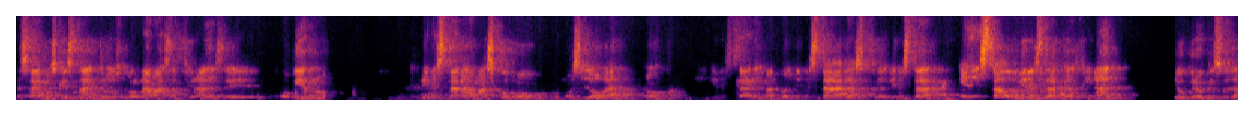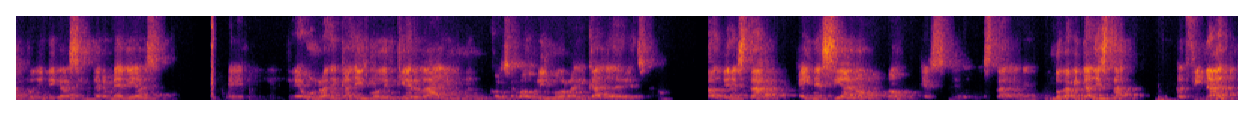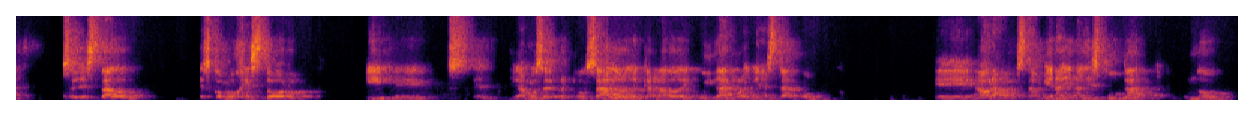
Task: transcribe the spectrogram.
Ya sabemos que está dentro de los programas nacionales de gobierno, el bienestar además como eslogan, ¿no? El bienestar, el Banco del Bienestar, la Sociedad del Bienestar, el Estado del Bienestar, que al final yo creo que son las políticas intermedias eh, entre un radicalismo de izquierda y un conservadurismo radical de derecha. ¿no? El Estado Bienestar keynesiano, ¿no? que es está en el mundo capitalista, al final el Estado es como gestor y, eh, pues, el, digamos, el responsable o el encargado de cuidar por el bienestar común. Eh, ahora, pues también hay una disputa en el mundo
